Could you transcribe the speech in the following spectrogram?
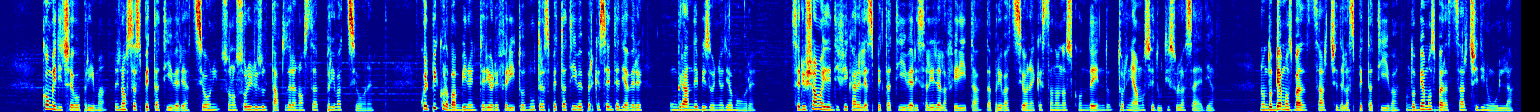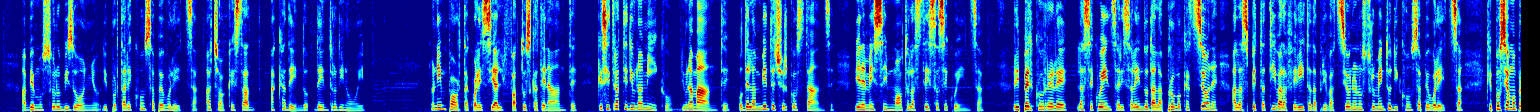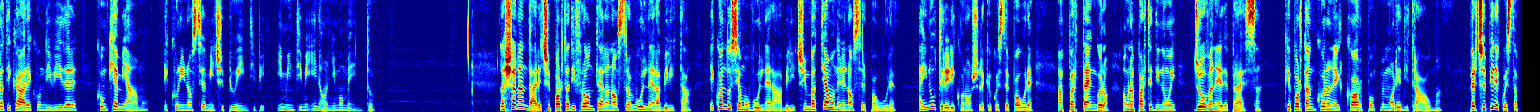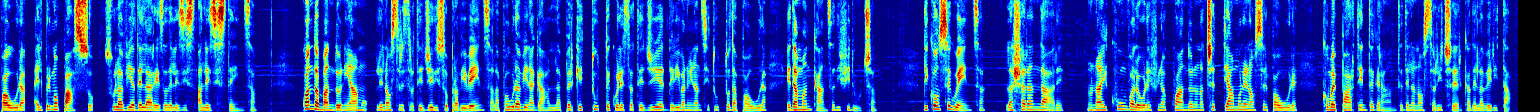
Come dicevo prima, le nostre aspettative e reazioni sono solo il risultato della nostra privazione. Quel piccolo bambino interiore ferito nutre aspettative perché sente di avere un grande bisogno di amore. Se riusciamo a identificare le aspettative e a risalire la ferita da privazione che stanno nascondendo, torniamo seduti sulla sedia. Non dobbiamo sbarazzarci dell'aspettativa, non dobbiamo sbarazzarci di nulla. Abbiamo solo bisogno di portare consapevolezza a ciò che sta accadendo dentro di noi. Non importa quale sia il fatto scatenante, che si tratti di un amico, di un amante o dell'ambiente circostanze, viene messa in moto la stessa sequenza. Ripercorrere la sequenza risalendo dalla provocazione all'aspettativa alla ferita da privazione è uno strumento di consapevolezza che possiamo praticare e condividere con chi amiamo e con i nostri amici più intimi, intimi in ogni momento. Lasciare andare ci porta di fronte alla nostra vulnerabilità e quando siamo vulnerabili ci imbattiamo nelle nostre paure. È inutile riconoscere che queste paure appartengono a una parte di noi giovane e repressa. che porta ancora nel corpo memorie di trauma. Percepire questa paura è il primo passo sulla via della resa all'esistenza. Quando abbandoniamo le nostre strategie di sopravvivenza, la paura viene a galla perché tutte quelle strategie derivano innanzitutto da paura e da mancanza di fiducia. Di conseguenza, lasciare andare non ha alcun valore fino a quando non accettiamo le nostre paure come parte integrante della nostra ricerca della verità.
